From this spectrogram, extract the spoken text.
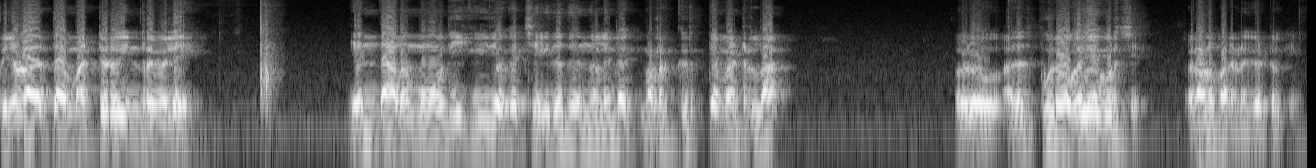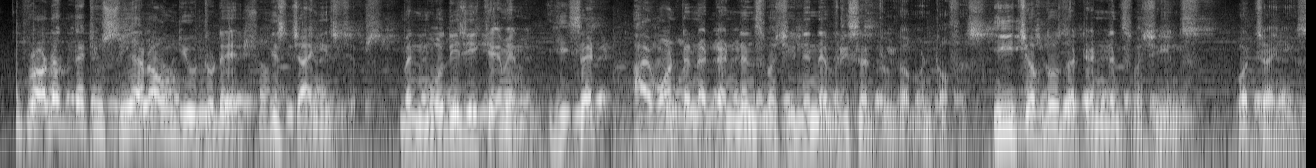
പിന്നെ ഇവിടെ ദാ മറ്റൊരു ഇന്റർവ്യൂലേ എന്താണ് മോദി ഗീതിയൊക്കെ ചെയ്തത് എന്നുള്ളതിന്റെ വളരെ കൃത്യമായിട്ടുള്ള ഒരു അതായത് പുരോഗതിയെ കുറിച്ച് ഒരാൾ പറയണത് കേട്ടോക്കെ that you see around you today is Chinese chips. When Modi ji came in, he said, I want an attendance machine in every central government office. Each of those attendance machines were Chinese.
